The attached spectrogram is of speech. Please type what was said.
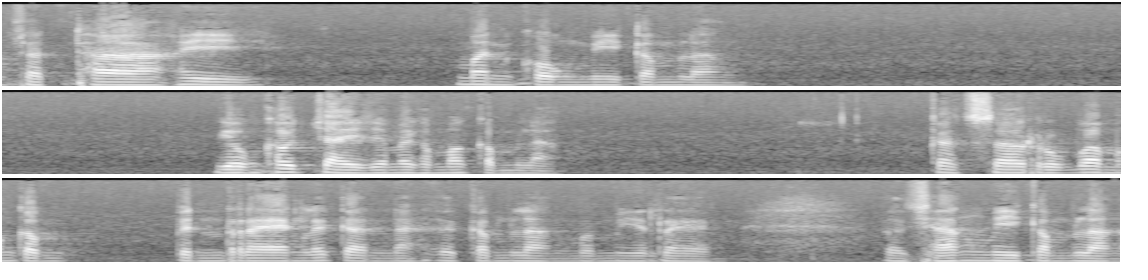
ำศรัทธาให้มั่นคงมีกำลัง โยมเข้าใจใช่ไหมคำว่ากำลัง ก็สรุปว่ามันกำเป็นแรงแล้วกันนะกำลังมันมีแรง ช้างมีกำลัง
